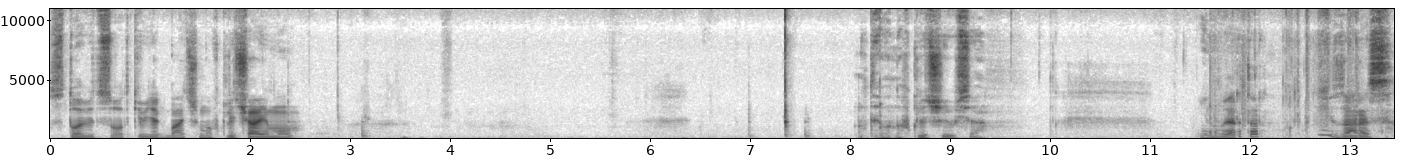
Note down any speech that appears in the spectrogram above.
100%, як бачимо. Включаємо де воно включився інвертор. І зараз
